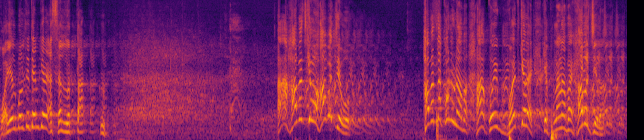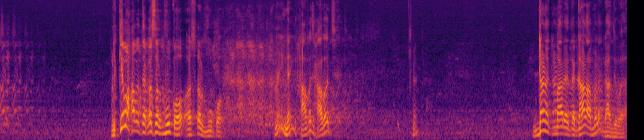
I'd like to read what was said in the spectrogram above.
કોયલ બોલતી તેમ કહેવાય અસલ લતા. આ હાવજ કેવો? હાવજ જેવો. હાવજ ના કોનું નામ? હા કોઈ ભોજ કહેવાય કે ફલાણા ભાઈ હાવજ જેવા. પણ કેવો હાવત અસલ મૂકો અસલ મૂકો. નહીં નહીં હાવજ હાવજ છે. ડણક મારે તો ગાળા મળે ગાજવા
